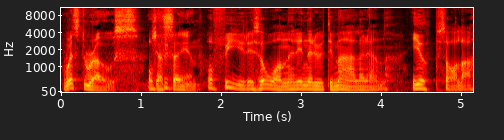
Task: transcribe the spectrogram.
Westeros, Och just saying. Och Fyrisån rinner ut i Mälaren i Uppsala.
